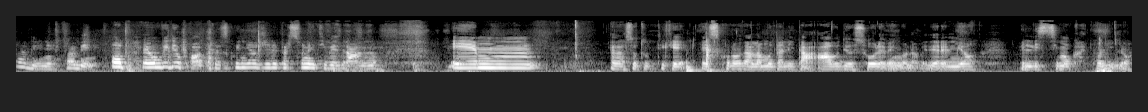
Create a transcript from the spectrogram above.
Va bene, va bene. Oh, è un video podcast, quindi oggi le persone ti vedranno. E um, adesso tutti che escono dalla modalità audio sole vengono a vedere il mio bellissimo cagnolino.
